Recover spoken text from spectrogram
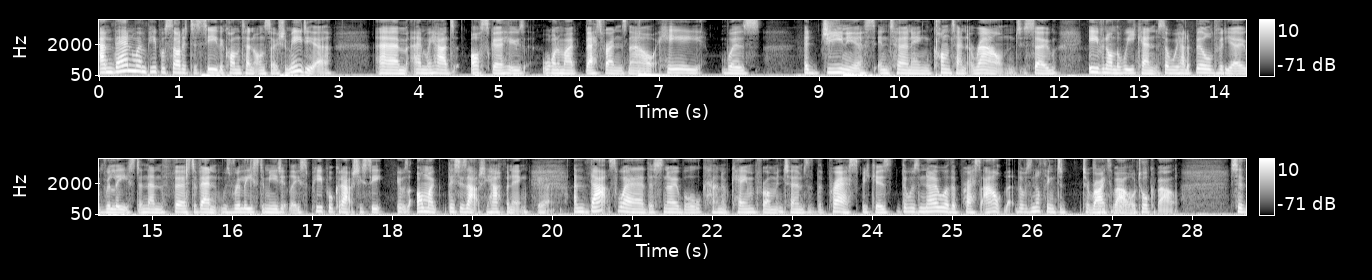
and then when people started to see the content on social media, um, and we had Oscar, who's one of my best friends now, he was a genius in turning content around. So even on the weekend, so we had a build video released, and then the first event was released immediately, so people could actually see it was oh my, this is actually happening. Yeah. And that's where the snowball kind of came from in terms of the press, because there was no other press out there. There was nothing to, to write about or talk about. So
